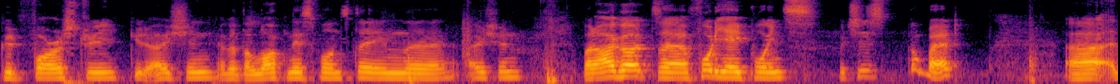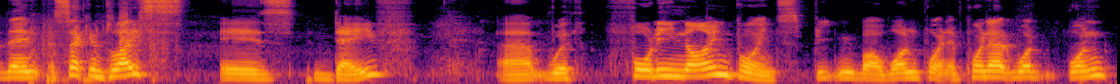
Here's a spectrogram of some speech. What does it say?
good forestry, good ocean. I got the Loch Ness monster in the ocean, but I got uh, 48 points, which is not bad. Uh, then second place is Dave uh, with 49 points, beaten by one point. And point out what one?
